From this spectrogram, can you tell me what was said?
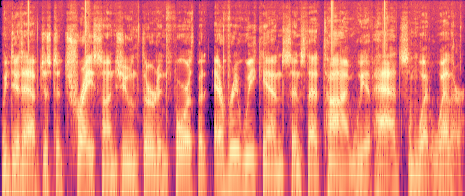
We did have just a trace on June 3rd and 4th, but every weekend since that time, we have had some wet weather.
